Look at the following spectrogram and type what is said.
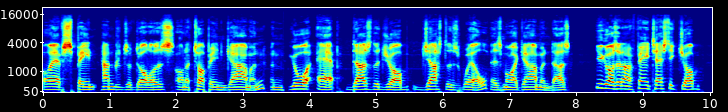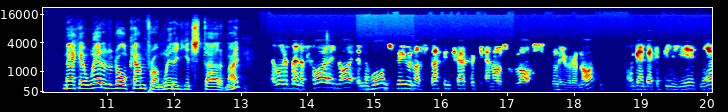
I have spent hundreds of dollars on a top end Garmin, and your app does the job just as well as my Garmin does. You guys have done a fantastic job. Macca, where did it all come from? Where did you get started, mate? It would have been a Friday night in the Hornsby when I was stuck in traffic and I was lost, believe it or not. I'm going back a few years now.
